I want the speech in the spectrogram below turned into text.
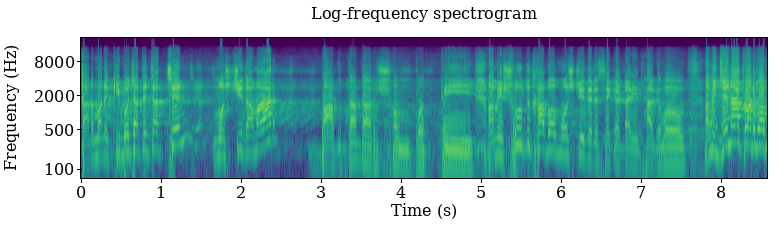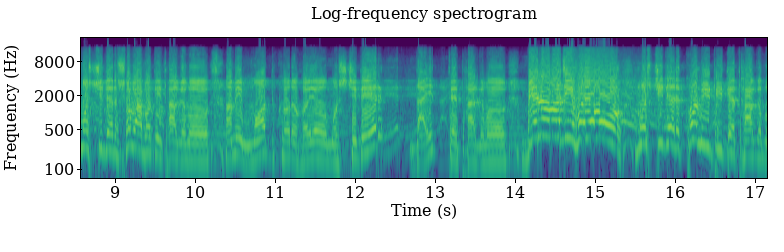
তার মানে কি বোঝাতে চাচ্ছেন? মসজিদ আমার বাপদাদার সম্পত্তি। আমি সুদ খাব, মসজিদের সেক্রেটারি থাকব। আমি জেনা করব, মসজিদের সভাপতি থাকব। আমি মদখোর হয়েও মসজিদের দায়িত্বে থাকব। বেনামাজি হয়েও মসজিদের কমিটিতে থাকব।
